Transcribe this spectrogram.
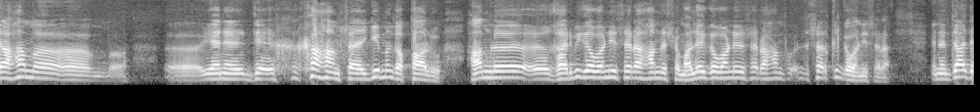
دا هم اه، یعنی د ښه همسایګي موږ پالو هم له غربي ګاونډي سره هم له شمالي ګاونډیو سره هم له شرقي ګاونډي سره ان دا د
